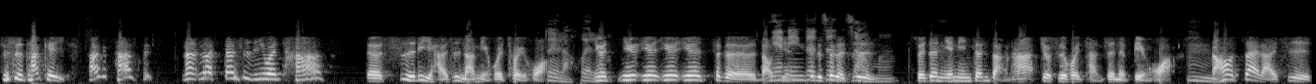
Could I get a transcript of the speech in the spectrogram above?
就是他可以，他他那那但是因为他。的视力还是难免会退化，对了，会了，因为因为因为因为因为这个老年这个这个是随着年龄增长，它就是会产生的变化。嗯，然后再来是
